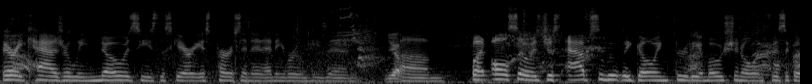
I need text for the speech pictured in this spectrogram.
very casually knows he's the scariest person in any room he's in. Yep. Um, but also is just absolutely going through the emotional and physical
